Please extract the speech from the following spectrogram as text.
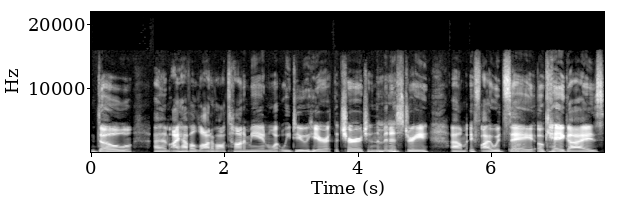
though um, I have a lot of autonomy in what we do here at the church and in the mm-hmm. ministry. Um, if I would say, okay, guys,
